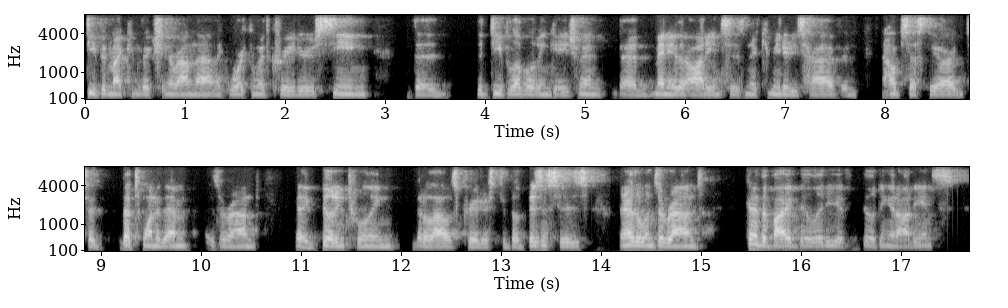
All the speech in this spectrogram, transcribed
deepened my conviction around that, like working with creators, seeing the the deep level of engagement that many of their audiences and their communities have and how obsessed they are. So that's one of them is around like building tooling that allows creators to build businesses. Another one's around kind of the viability of building an audience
